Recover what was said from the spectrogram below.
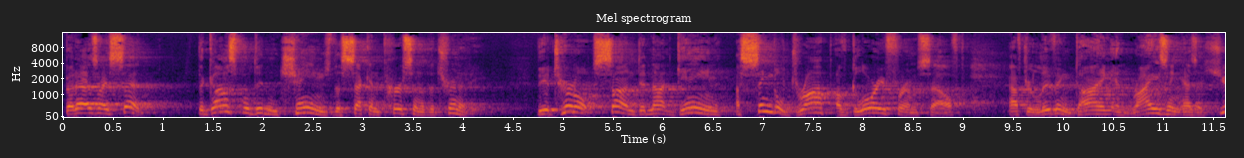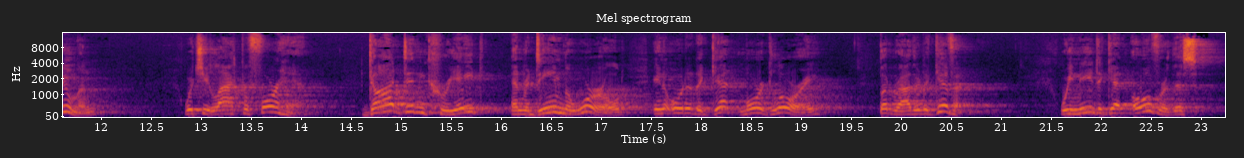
But as I said, the gospel didn't change the second person of the Trinity. The eternal Son did not gain a single drop of glory for himself after living, dying, and rising as a human, which he lacked beforehand. God didn't create and redeem the world in order to get more glory, but rather to give it. We need to get over this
